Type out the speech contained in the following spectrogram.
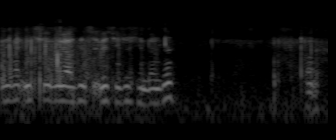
Się. Nagrywaj, ucz się, bo ja więcej, więcej rzeczy nie będę. O.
